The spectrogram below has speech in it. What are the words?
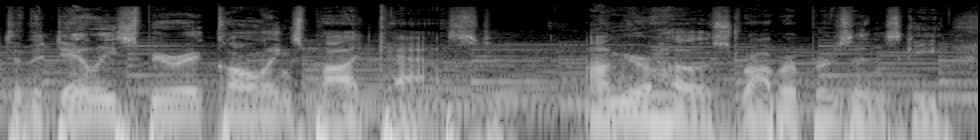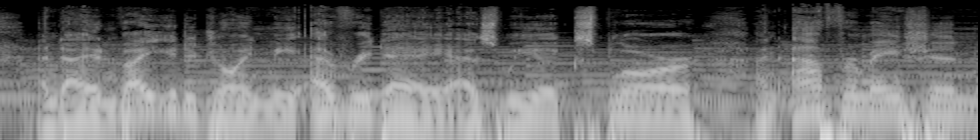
to the Daily Spirit Callings Podcast. I'm your host, Robert Brzezinski, and I invite you to join me every day as we explore an affirmation,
